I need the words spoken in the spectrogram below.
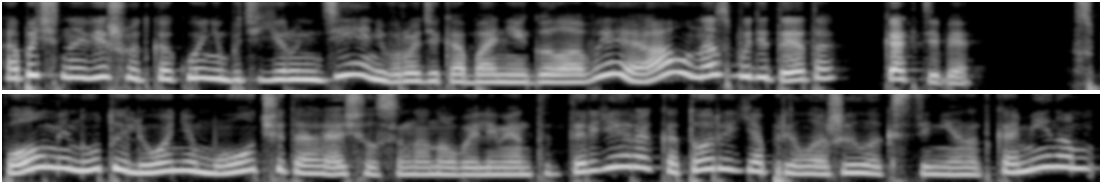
Обычно вешают какую-нибудь ерундень, вроде кабаньей головы, а у нас будет это. Как тебе? С полминуты Леня молча таращился на новый элемент интерьера, который я приложила к стене над камином,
